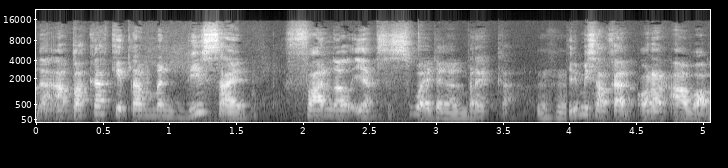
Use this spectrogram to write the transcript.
Nah, apakah kita mendesain funnel yang sesuai dengan mereka? Mhm. Jadi misalkan orang awam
